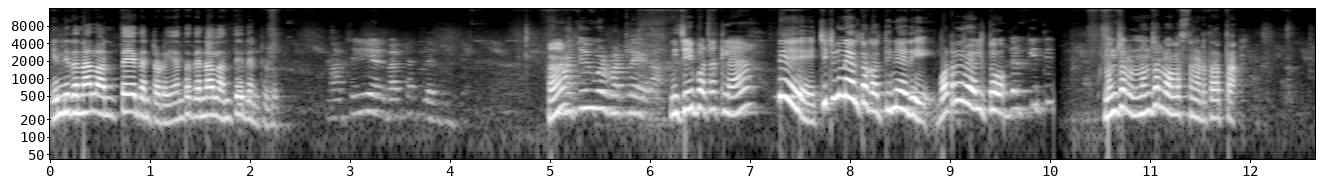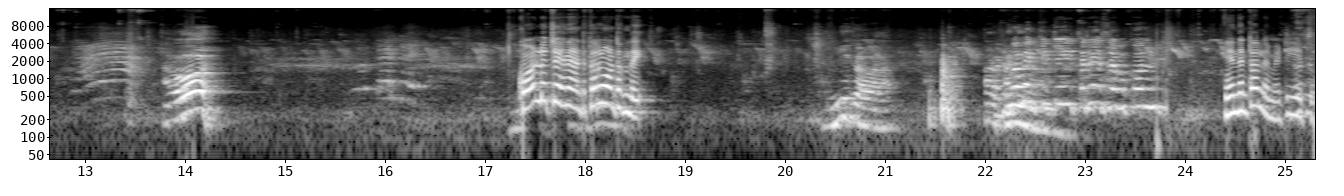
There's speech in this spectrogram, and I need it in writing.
ఎన్ని తినాలో అంతే తింటాడు ఎంత తినాలో అంతే తింటాడు. నీ చేయి పట్టట్లే? చిటికి నేలతో కదా తినేది బటన్ వేలుతో నుంచలు నుంచలు వస్తున్నాడు తాత. ఓ! కోళ్ళు వచ్చాయని అంటే తరువు ఉంటుంది. నేను తింటాలే మెట్టి అయితే?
